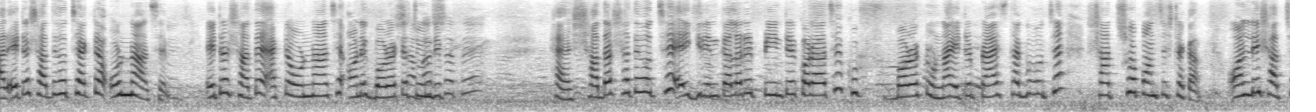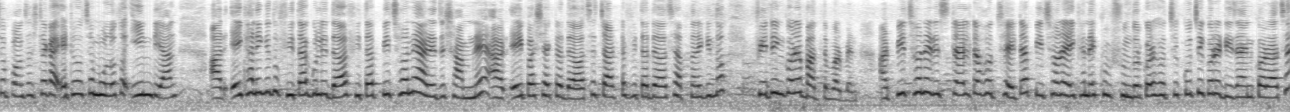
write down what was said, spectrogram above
আর এটার সাথে হচ্ছে একটা ওড়না আছে। এটার সাথে একটা ওড়না আছে অনেক বড় একটা চুন্ডি হ্যাঁ সাদার সাথে হচ্ছে এই গ্রিন কালারের প্রিন্টের করা আছে। খুব বড় একটা ওড়না। এটার প্রাইস থাকবে হচ্ছে সাতশো পঞ্চাশ টাকা। অনলি সাতশো পঞ্চাশ টাকা। এটা হচ্ছে মূলত ইন্ডিয়ান আর এইখানে কিন্তু ফিতাগুলি দেওয়া, ফিতার পিছনে আর এই যে সামনে। আর এই পাশে একটা দেওয়া আছে, চারটা ফিতা দেওয়া আছে। আপনারা কিন্তু ফিটিং করে বাঁধতে পারবেন। আর পিছনের স্টাইলটা হচ্ছে এটা। পিছনে এখানে খুব সুন্দর করে হচ্ছে কুচি করে ডিজাইন করা আছে।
